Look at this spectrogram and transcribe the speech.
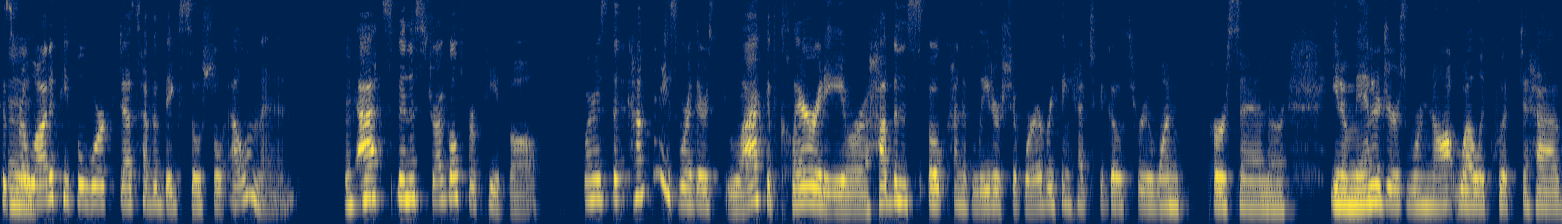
because mm. for a mm. lot of people, work does have a big social element. Mm-hmm. That's been a struggle for people. Whereas the companies where there's lack of clarity or a hub and spoke kind of leadership where everything had to go through one person or, you know, managers were not well equipped to have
